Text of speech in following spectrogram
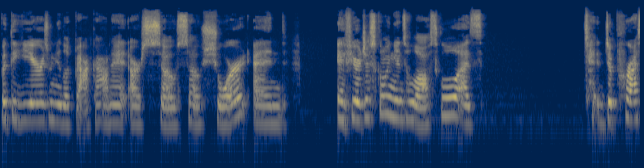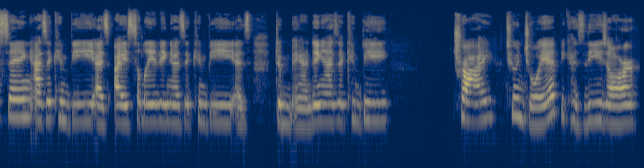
But the years when you look back on it are so so short and if you're just going into law school as t- depressing as it can be, as isolating as it can be, as demanding as it can be, try to enjoy it because these are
